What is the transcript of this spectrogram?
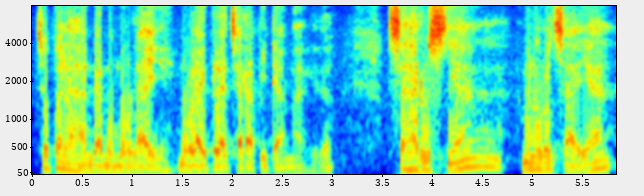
cobalah Anda memulai, mulai belajar abidama gitu. Seharusnya menurut saya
